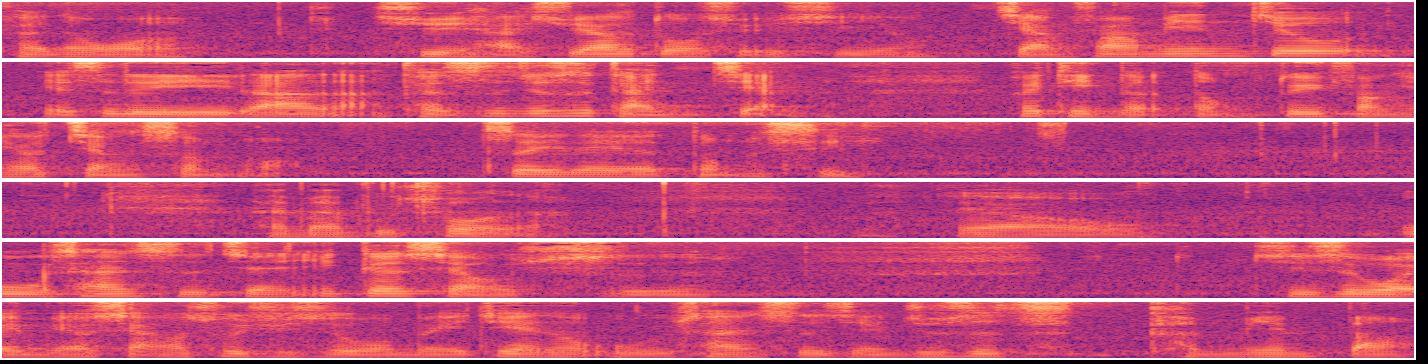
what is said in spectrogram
可能我需还需要多学习哦。讲方面就也是哩哩啦啦，可是就是敢讲，会听得懂对方要讲什么这一类的东西，还蛮不错的。要午餐时间一个小时，其实我也没有想要出去吃，我每天的午餐时间就是吃啃面包，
